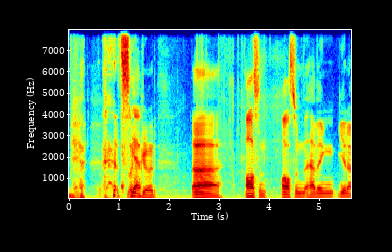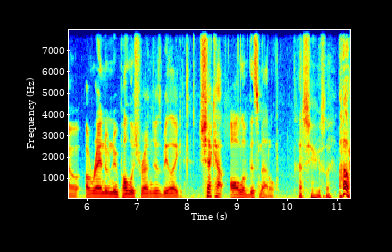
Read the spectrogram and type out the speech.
Yeah. it's so Yeah. good. Uh, awesome, awesome having you know a random new Polish friend just be like, check out all of this metal. Seriously. Oh,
